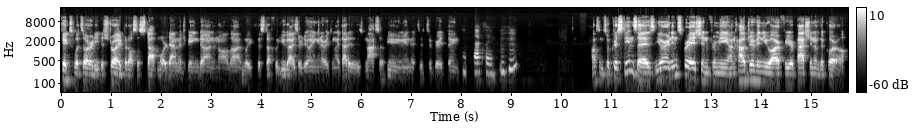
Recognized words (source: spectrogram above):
fix what's already destroyed, but also stop more damage being done and all that. Like the stuff what you guys are doing and everything like that is massive. You know I mean? It's it's a great thing. Exactly. Mm-hmm. Awesome. So Christine says, You're an inspiration for me on how driven you are for your passion of the coral.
